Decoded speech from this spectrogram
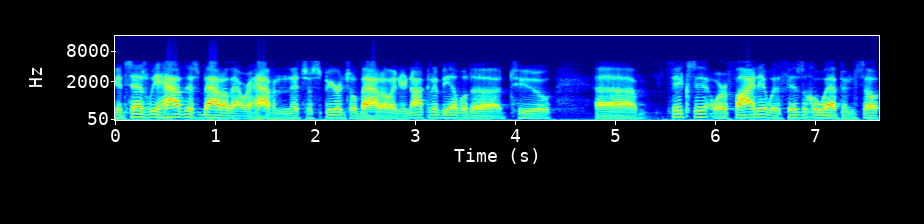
It says we have this battle that we're having, and it's a spiritual battle, and you're not going to be able to to uh, fix it or fight it with physical weapons. So,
